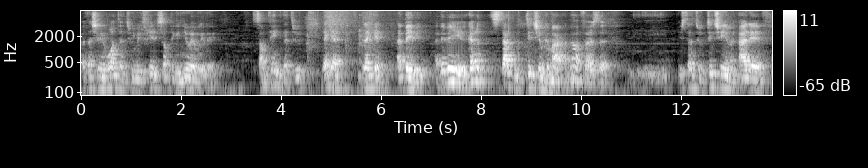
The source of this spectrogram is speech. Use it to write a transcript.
But you want that you will feel something new every day. Something that you, like a, like a, a baby. A baby, you cannot start to teach him Gemara. No, first uh, you start to teach him Aleph,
